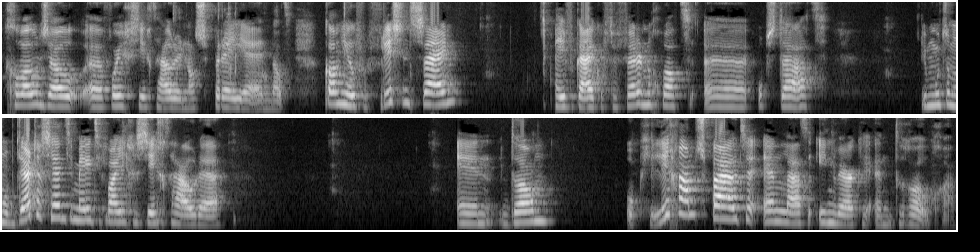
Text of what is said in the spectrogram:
Gewoon zo uh, voor je gezicht houden en dan sprayen. En dat kan heel verfrissend zijn. Even kijken of er verder nog wat uh, op staat. Je moet hem op 30 centimeter van je gezicht houden. En dan op je lichaam spuiten en laten inwerken en drogen.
